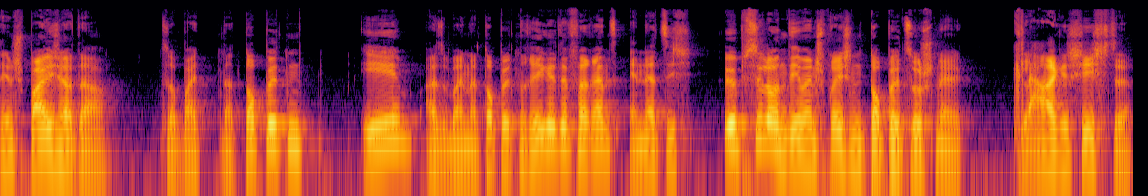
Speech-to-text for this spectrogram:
den Speicher da. So, bei einer doppelten e, also bei einer doppelten Regeldifferenz, ändert sich y dementsprechend doppelt so schnell. Klare Geschichte.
